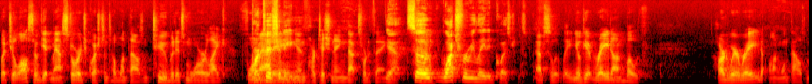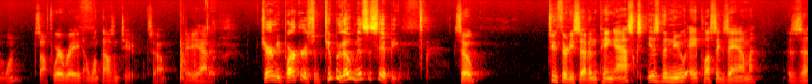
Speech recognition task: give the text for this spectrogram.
but you'll also get mass storage questions on 1002, but it's more like formatting Partitioning. and partitioning, that sort of thing. Yeah. So watch for related questions. Absolutely. And you'll get RAID on both. Hardware RAID on 1001, software RAID on 1002. So there you have it. Jeremy Parker is from Tupelo, Mississippi. So 237 Ping asks, is the new A plus exam uh,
